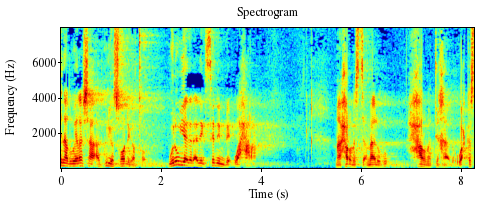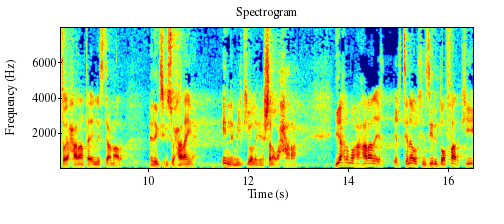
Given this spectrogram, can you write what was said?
inaad weelasha aad guriga soo dhigato walow yaadan adeegsaninbe waa xaaraan maa xaruma isticmaaluhu xaruma itikhaadu wax kastoo ay xaaraan in la isticmaalo adeegsigiisu xaaraan yahay. In la milkiyo la yeeshana waa xaaraan. Yaxrum waxaa xaaraana iqhtinaa alkhinziiri doofaarkii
